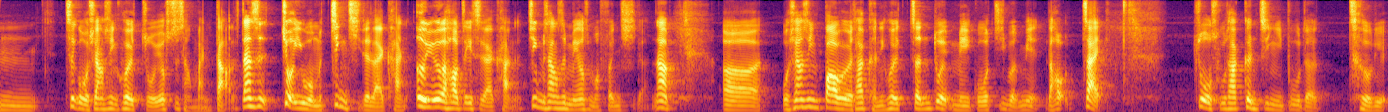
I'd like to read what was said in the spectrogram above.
嗯，这个我相信会左右市场蛮大的。但是就以我们近期的来看，二月二号这一次来看呢，基本上是没有什么分歧的。那呃，我相信鲍威尔他肯定会针对美国基本面，然后再做出他更进一步的策略。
